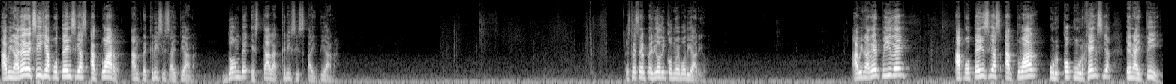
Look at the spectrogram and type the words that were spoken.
Abinader exige a potencias actuar ante crisis haitiana. ¿Dónde está la crisis haitiana? Este es el periódico Nuevo Diario. Abinader pide a potencias actuar con urgencia en Haití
